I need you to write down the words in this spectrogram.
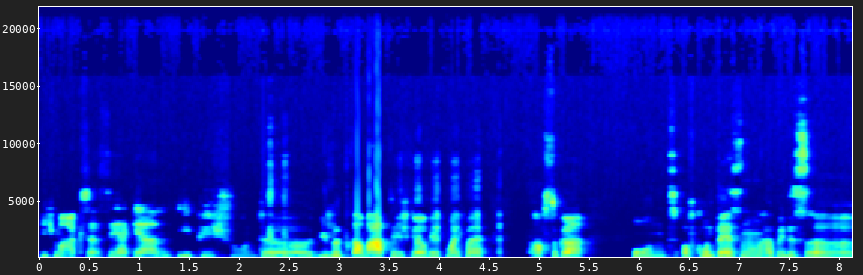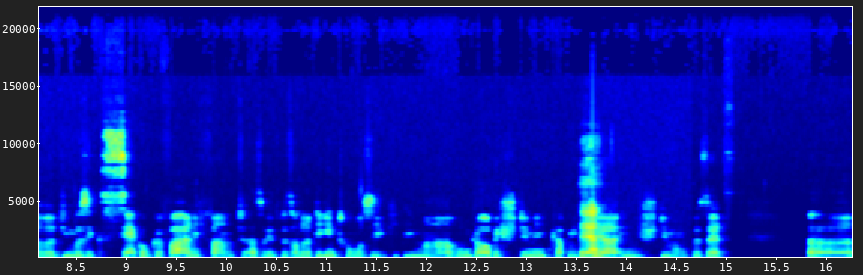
ich mag es ja sehr gern episch und äh, überdramatisch, glaube ich, manchmal auch sogar. Und aufgrund dessen hat mir das äh, die Musik sehr gut gefallen. Ich fand also insbesondere die Intro-Musik immer unglaublich stimmig, hat mich Ja. sehr in Stimmung versetzt. Äh,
